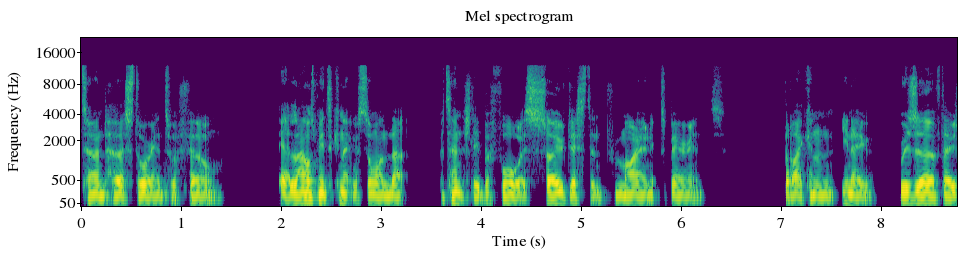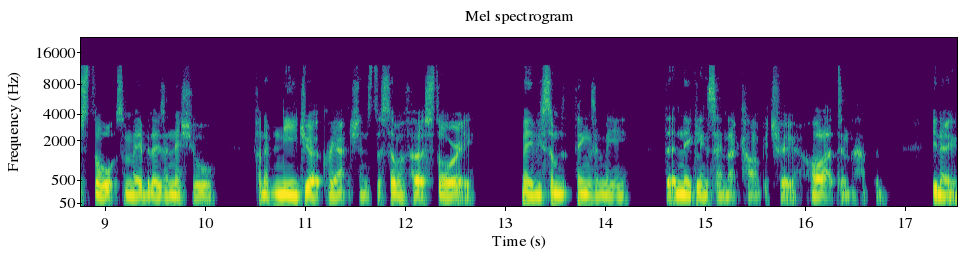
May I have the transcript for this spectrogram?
turned her story into a film. It allows me to connect with someone that potentially before is so distant from my own experience, but I can, you know, reserve those thoughts and maybe those initial kind of knee jerk reactions to some of her story. Maybe some things in me that are niggling saying that can't be true. Oh, that didn't happen. You know,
